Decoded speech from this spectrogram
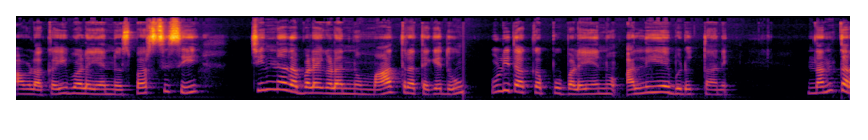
ಅವಳ ಕೈಬಳೆಯನ್ನು ಸ್ಪರ್ಶಿಸಿ ಚಿನ್ನದ ಬಳೆಗಳನ್ನು ಮಾತ್ರ ತೆಗೆದು ಉಳಿದ ಕಪ್ಪು ಬಳೆಯನ್ನು ಅಲ್ಲಿಯೇ ಬಿಡುತ್ತಾನೆ. ನಂತರ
